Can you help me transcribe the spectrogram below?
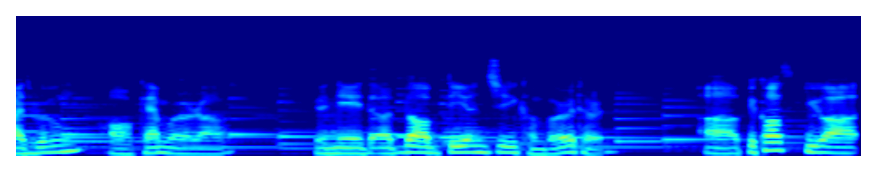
Lightroom or Camera. You need Adobe DNG converter uh, because you are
